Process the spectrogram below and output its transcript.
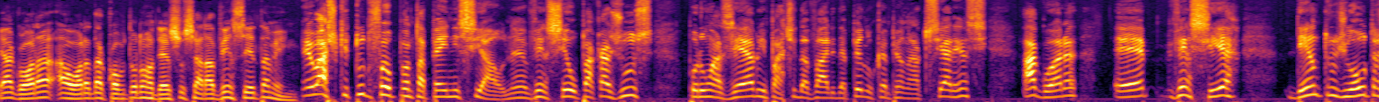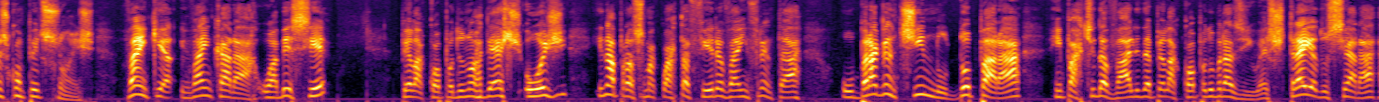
é agora a hora da Copa do Nordeste o Ceará vencer também. Eu acho que tudo foi o pontapé inicial, né? Venceu o Pacajus por 1 a 0 em partida válida pelo Campeonato Cearense. Agora é vencer dentro de outras competições. Vai, vai encarar o ABC pela Copa do Nordeste hoje e na próxima quarta-feira vai enfrentar o Bragantino do Pará em partida válida pela Copa do Brasil. É a estreia do Ceará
